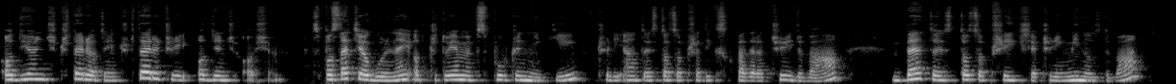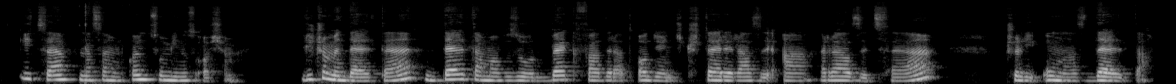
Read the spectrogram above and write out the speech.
odjąć 4 odjąć 4, czyli odjąć 8. Z postaci ogólnej odczytujemy współczynniki, czyli a to jest to, co przed x kwadrat, czyli 2, b to jest to, co przy x, czyli minus 2 i c na samym końcu minus 8. Liczymy deltę. Delta ma wzór b kwadrat odjąć 4 razy a razy c czyli u nas delta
